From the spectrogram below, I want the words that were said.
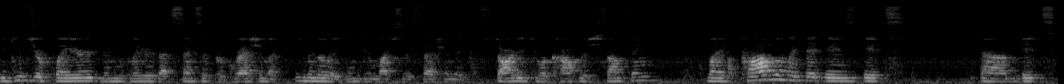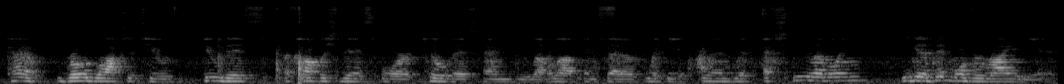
It gives your player, your new players, that sense of progression. Like even though they didn't do much this session, they started to accomplish something. My problem with it is it's um, it's kind of roadblocks it to do this, accomplish this, or kill this, and you level up. Instead of with the when with XP leveling, you get a bit more variety in it.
